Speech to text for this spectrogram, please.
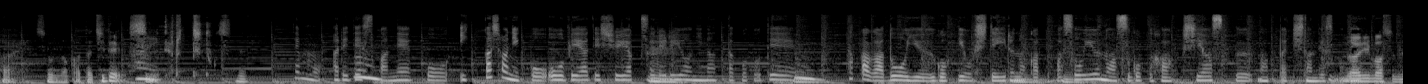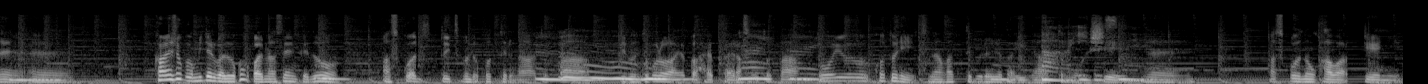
はい、そんな形で進めてるっていうところですね。でもあれですかね、こう一箇所にこう大部屋で集約されるようになったことで、うん。タカがどういう動きをしているのかとか、うん。そういうのはすごく把握しやすくなったりしたんですかね。なりますね。うんえー管理職を見てるかどうかわかりませんけど、うんあそこはずっといつも残ってるなとか、うん自分のところはやっぱ早く帰らそうとか、はいそういうことにつながってくれればいいなと思うし、あそこの皮は綺麗に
